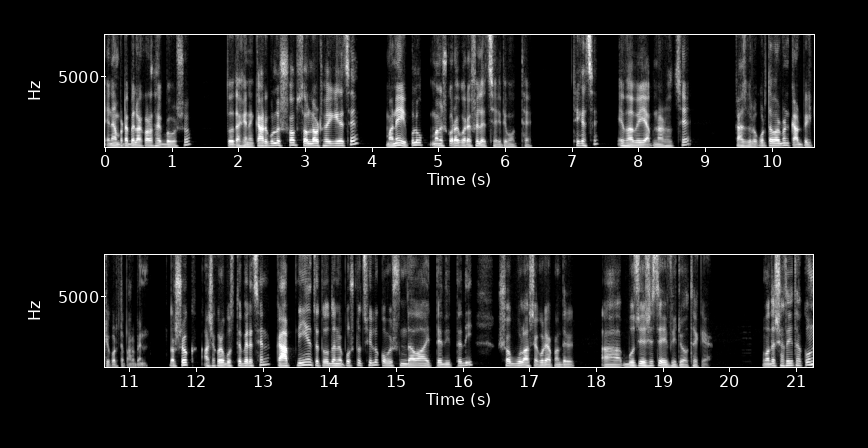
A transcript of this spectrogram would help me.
এই নাম্বারটা বেলা করা থাকবে অবশ্য। তো দেখেন কার্ডগুলো সব সোল্ড আউট হয়ে গিয়েছে মানে এগুলো মানুষ করা করে ফেলেছে ইতিমধ্যে। ঠিক আছে? এভাবেই আপনার হচ্ছে কাজগুলো করতে পারবেন কার্ড বিক্রি করতে পারবেন। দর্শক, আশা করে বুঝতে পেরেছেন। কাপ নিয়ে যত ধরনের প্রশ্ন ছিল কমিশন দেওয়া, ইত্যাদি ইত্যাদি, সবগুলো আশা করি আপনাদের বুঝে এসেছে এই ভিডিও থেকে। আমাদের সাথেই থাকুন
